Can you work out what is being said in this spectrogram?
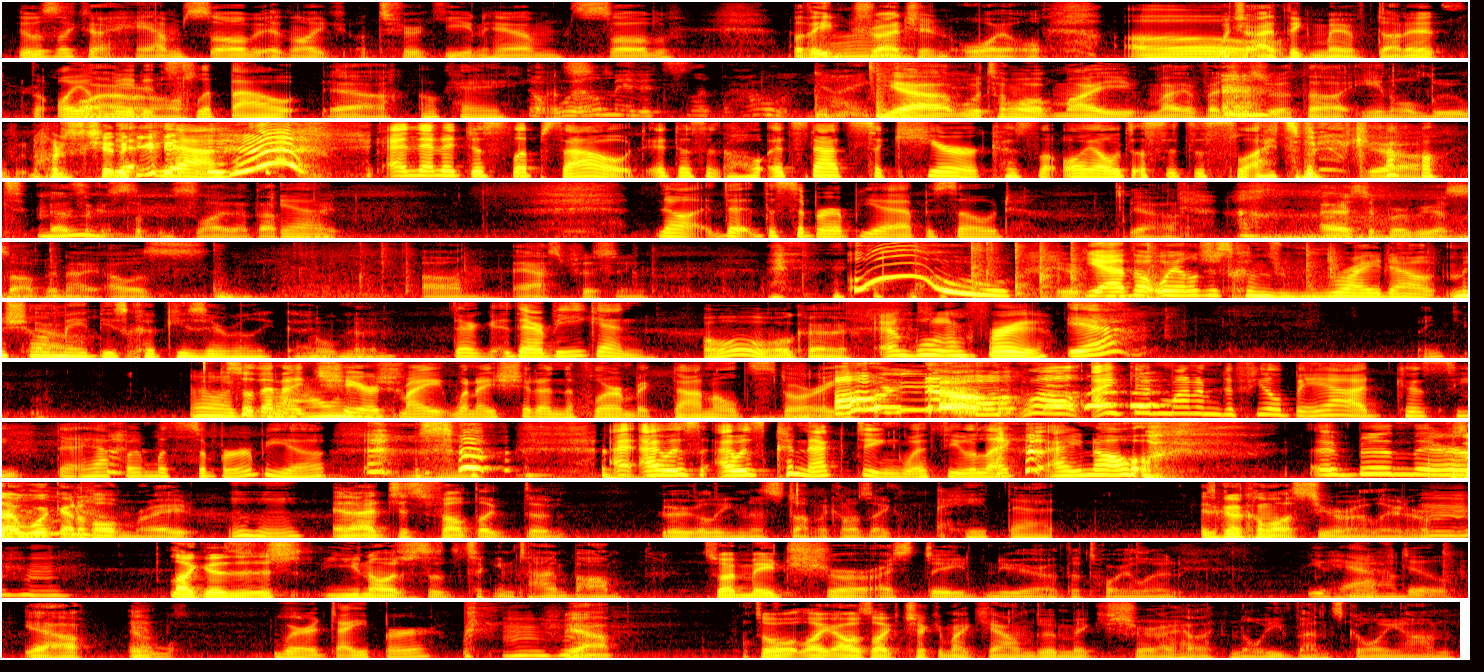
There was like a ham sub and like a turkey and ham sub, but they drench in oil, Oh, which I think may have done it. the oil Well, made it know. slip out. Yeah. Okay. The That's- oil made it slip out. Yikes. Yeah, we're talking about my my adventures with uh, anal lube. No, I'm just kidding. Yeah, yeah. and then it just slips out. It doesn't. Hold, it's not secure because the oil just it just slides back Yeah, out. yeah it's like a slip and slide at that Yeah. point. No, the the Suburpia episode. Yeah, I had a Suburpia sub and I, I was um ass pissing. Ooh. Yeah, the oil just comes right out. Michelle Yeah. made these cookies. They're really good. Okay. They're they're vegan. Oh, okay. And gluten free. Yeah. Thank you. So then I shared my when I shit on the floor in McDonald's story. Oh no! Well, I didn't want him to feel bad because he that happened with Suburpia. So I, I was I was connecting with you, like I know I've been there. Because I work at home, right? Mm-hmm. And I just felt like the gurgling in the stomach. I was like, I hate that. it's gonna come out sooner or later. Mm-hmm. Like it's just you know, it's just a ticking time bomb. So I made sure I stayed near the toilet. You have to Yeah. And, and wear a diaper. Mm-hmm. yeah. So like I was like checking my calendar, making sure I had like no events going on.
